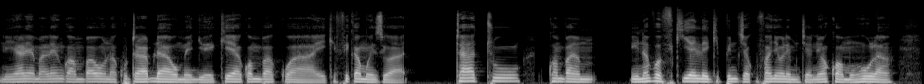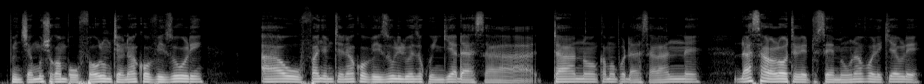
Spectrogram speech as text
ni yale malengo ambayo unakuta labda umejiwekea kwamba kwa ikifika mwezi wa tatu kwamba inapofikia ile kipindi cha kufanya ule mtihani wako wa muhula kipindi cha mwisho kwamba ufaulu mtihani wako vizuri au ufanye mtihani wako vizuri ili kuingia darasa la tano kama upo darasa la nne. Darasa lolote ile tuseme unavyoelekea ule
